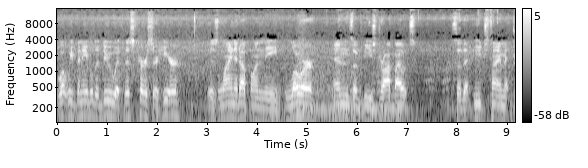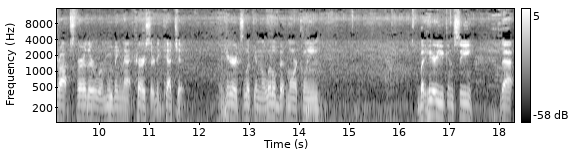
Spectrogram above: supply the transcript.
What we've been able to do with this cursor here is line it up on the lower ends of these dropouts so that each time it drops further, we're moving that cursor to catch it. And here it's looking a little bit more clean. But here you can see that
